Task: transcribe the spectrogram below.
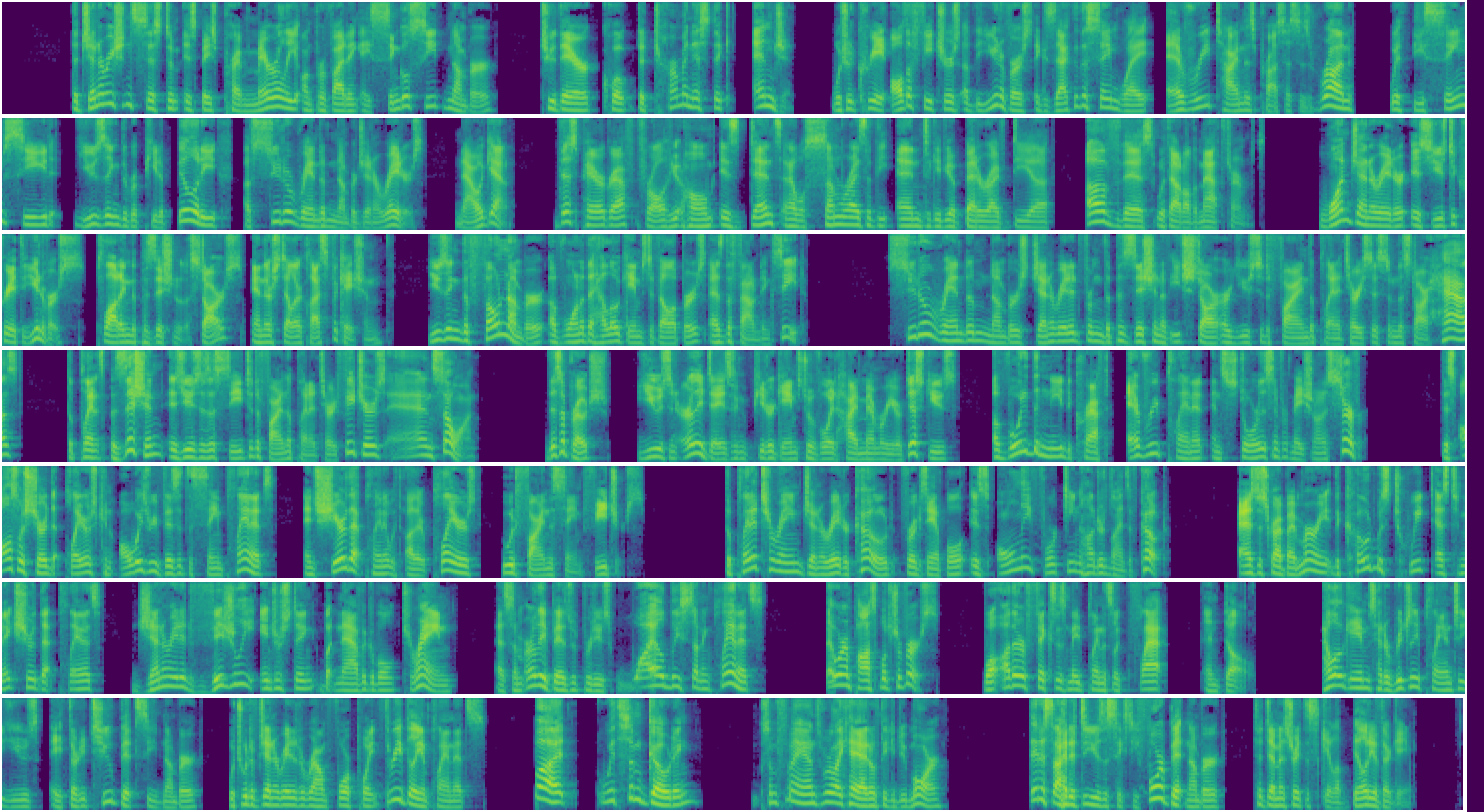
The generation system is based primarily on providing a single seed number to their quote deterministic engine which would create all the features of the universe exactly the same way every time this process is run with the same seed using the repeatability of pseudo random number generators. Now, again, this paragraph for all of you at home is dense, and I will summarize at the end to give you a better idea of this without all the math terms. One generator is used to create the universe, plotting the position of the stars and their stellar classification, using the phone number of one of the Hello Games developers as the founding seed. Pseudo random numbers generated from the position of each star are used to define the planetary system the star has. The planet's position is used as a seed to define the planetary features, and so on. This approach, used in early days in computer games to avoid high memory or disk use, avoided the need to craft every planet and store this information on a server. This also assured that players can always revisit the same planets and share that planet with other players who would find the same features. The planet terrain generator code, for example, is only 1400 lines of code. As described by Murray, the code was tweaked as to make sure that planets generated visually interesting but navigable terrain, as some early bids would produce wildly stunning planets that were impossible to traverse, while other fixes made planets look flat and dull. Hello Games had originally planned to use a 32 bit seed number, which would have generated around 4.3 billion planets, but with some goading, some fans were like, hey, I don't think you do more. They decided to use a 64 bit number to demonstrate the scalability of their game,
